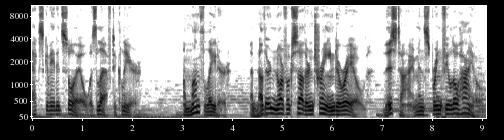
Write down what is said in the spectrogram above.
excavated soil was left to clear. A month later, another Norfolk Southern train derailed, this time in Springfield, Ohio.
